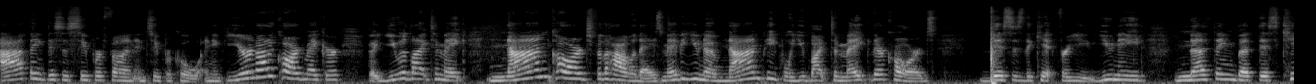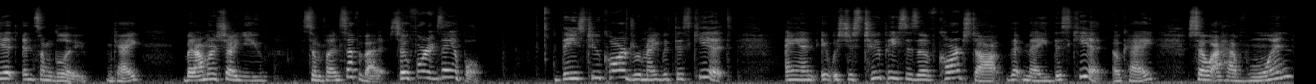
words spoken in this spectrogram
I think this is super fun and super cool. And if you're not a card maker, but you would like to make nine cards for the holidays, maybe you know nine people you'd like to make their cards, this is the kit for you. You need nothing but this kit and some glue, okay? But I'm to show you some fun stuff about it. So, for example, these two cards were made with this kit and it was just two pieces of cardstock that made this kit okay? So i have one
